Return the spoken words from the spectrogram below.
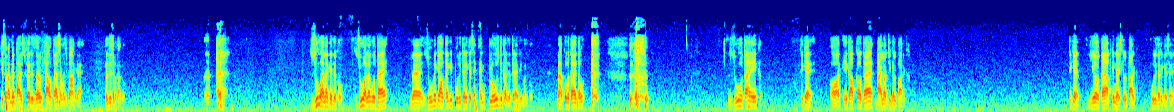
कि सर हमें बायोस्फीयर रिज़र्व क्या होता है, समझ में आ गया है। जल्दी से बता दो। जू अलग है, देखो। जू अलग होता है। मैं जू में क्या होता है कि पूरी तरीके से एनक्लोज कर देते हैं एनिमल को। मैं आपको बता देता हूँ। जू होता है एक, ठीक है, और एक आपका होता है बायोलॉजिकल पार्क ठीक है, ये होता है आपके नेशनल पार्क पूरी तरीके से।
